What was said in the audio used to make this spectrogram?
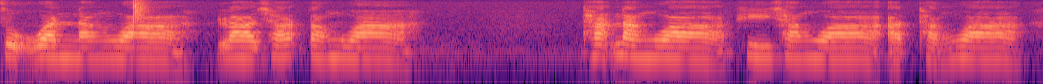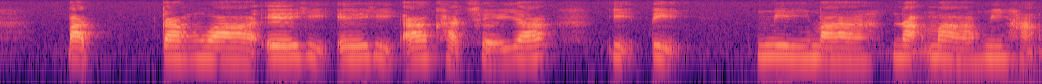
สุวรรณังวา ราชตังวาทะนังวา พีชังวา อัดถังวา ปัดกังวา เอหิ เอหิ อาขัดเฉยยะ อิติ มีมานะมามีหัง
